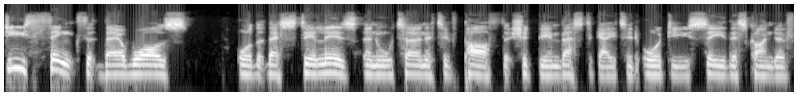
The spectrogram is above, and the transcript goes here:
do you think that there was or that there still is an alternative path that should be investigated or do you see this kind of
